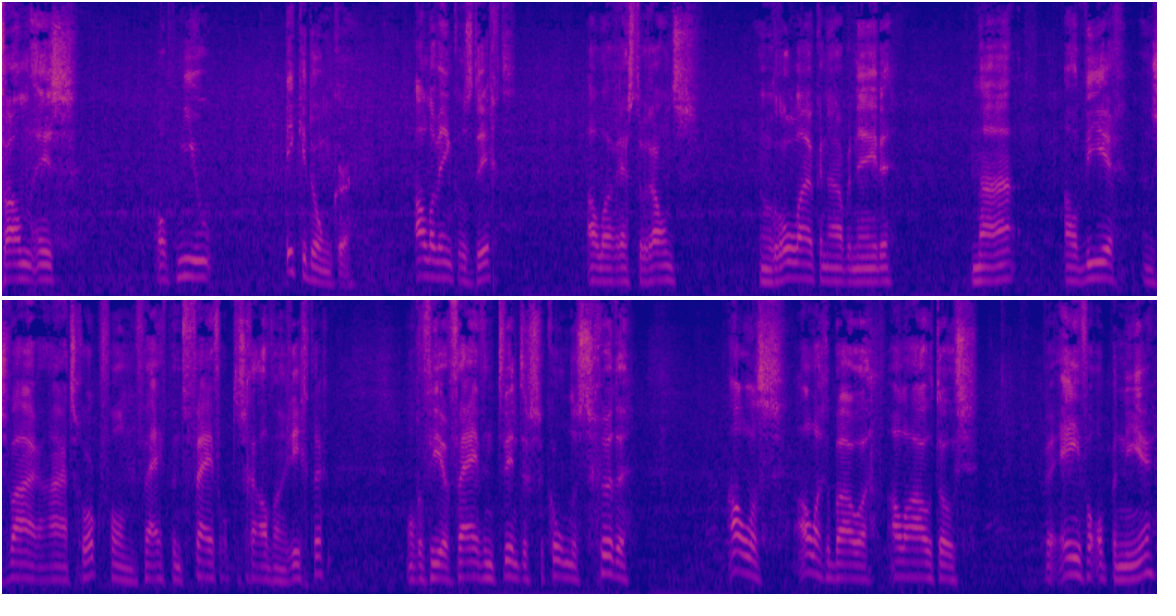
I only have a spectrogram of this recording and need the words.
Van is opnieuw pikkedonker. Alle winkels dicht. Alle restaurants hun rolluiken naar beneden. Na alweer een zware aardschok van 5,5 op de schaal van Richter. Ongeveer 25 seconden schudden alles, alle gebouwen, alle auto's weer even op en neer.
